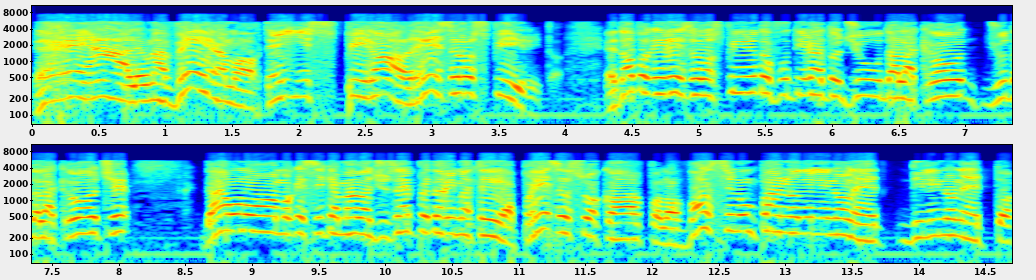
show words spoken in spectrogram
reale, una vera morte, egli spirò, rese lo spirito e dopo che rese lo spirito fu tirato giù dalla, cro- giù dalla croce da un uomo che si chiamava Giuseppe d'Arimatea, prese il suo corpo, lo avvolse in un panno di, linonetto, di linonetto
